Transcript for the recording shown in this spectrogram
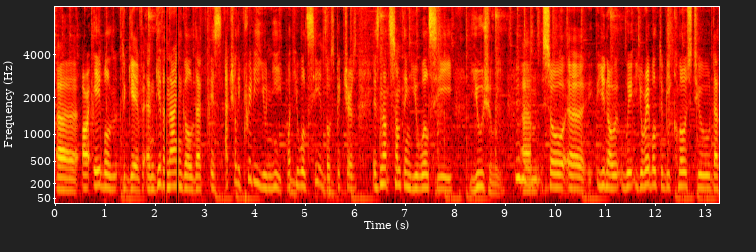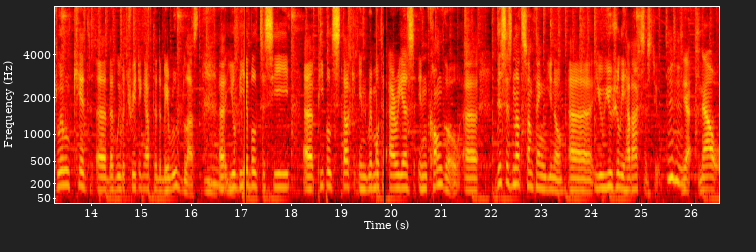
uh, are able to give and give an angle that is actually pretty unique. What you will see in those pictures is not something you will see usually. Um, so, uh, you know, we, you're able to be close to that little kid uh, that we were treating after the Beirut blast. Uh, you'll be able to see uh, people stuck in remote areas in Congo. This is not something, you know, uh, you usually have access to. Yeah. Now,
